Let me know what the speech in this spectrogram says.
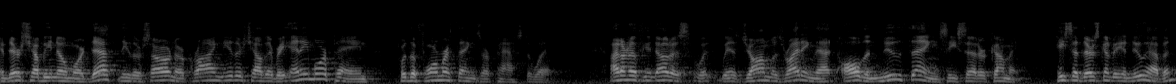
and there shall be no more death, neither sorrow nor crying, neither shall there be any more pain, for the former things are passed away. I don't know if you noticed, as John was writing that, all the new things he said are coming. He said there's going to be a new heaven.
